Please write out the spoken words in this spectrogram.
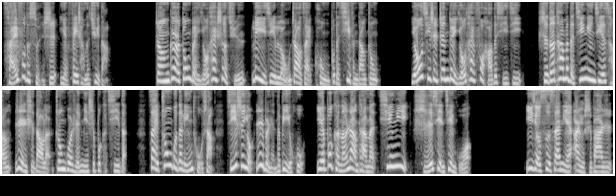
财富的损失也非常的巨大。整个东北犹太社群立即笼罩在恐怖的气氛当中，尤其是针对犹太富豪的袭击。使得他们的精英阶层认识到了中国人民是不可欺的，在中国的领土上，即使有日本人的庇护，也不可能让他们轻易实现建国。一九四三年二月十八日，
